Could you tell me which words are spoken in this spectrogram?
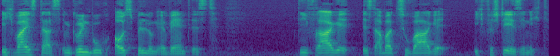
Ich weiß, dass im Grünbuch Ausbildung erwähnt ist. Die Frage ist aber zu vage. Ich verstehe sie nicht.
